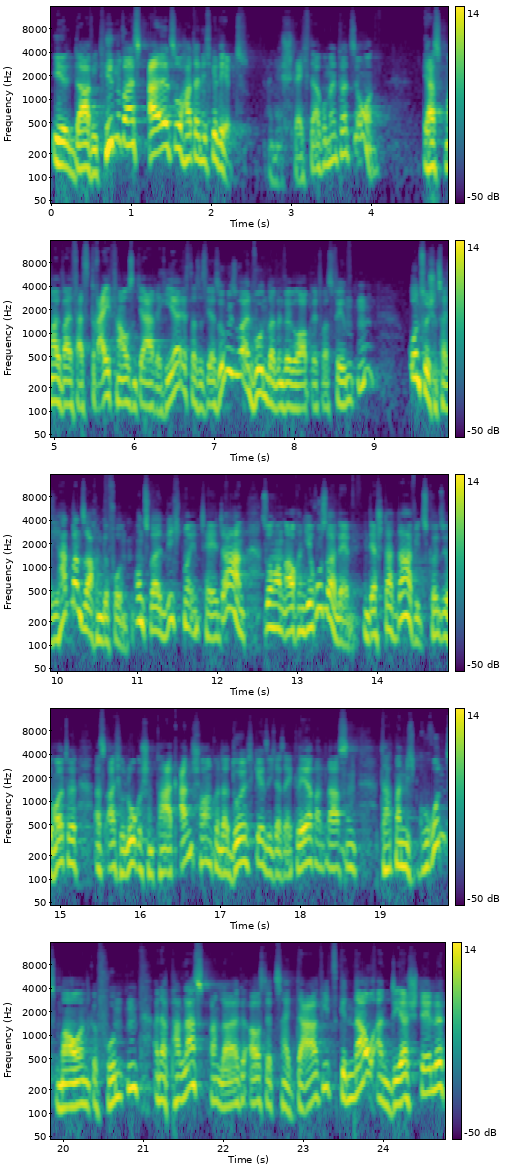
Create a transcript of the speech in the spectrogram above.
David hinweist, also hat er nicht gelebt. Eine schlechte Argumentation. Erstmal, weil fast 3000 Jahre her ist, das ist ja sowieso ein Wunder, wenn wir überhaupt etwas finden. Und zwischenzeitlich hat man Sachen gefunden. Und zwar nicht nur in Tel Dan, sondern auch in Jerusalem, in der Stadt Davids. Können Sie heute als archäologischen Park anschauen, können da durchgehen, sich das erklären lassen. Da hat man nämlich Grundmauern gefunden einer Palastanlage aus der Zeit Davids, genau an der Stelle,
